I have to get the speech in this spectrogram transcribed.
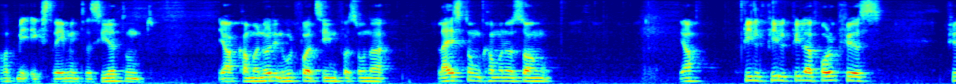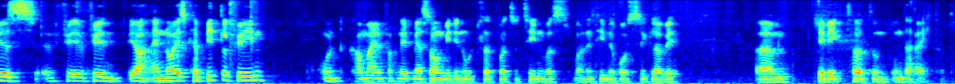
hat mich extrem interessiert. Und ja, kann man nur den Hut vorziehen vor so einer Leistung, kann man nur sagen, ja, viel, viel, viel Erfolg fürs, fürs, für, für ja, ein neues Kapitel für ihn und kann man einfach nicht mehr sagen, wie den Hut vorzuziehen, was Valentino Rossi, glaube ich, ähm, bewegt hat und, und erreicht hat.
